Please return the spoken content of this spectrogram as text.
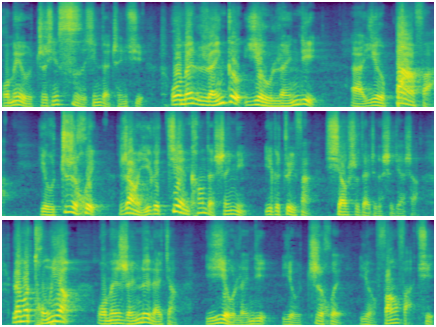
我们有执行死刑的程序，我们能够有能力啊，有办法、有智慧，让一个健康的生命。一个罪犯消失在这个世界上，那么同样，我们人类来讲，也有能力、有智慧、有方法去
